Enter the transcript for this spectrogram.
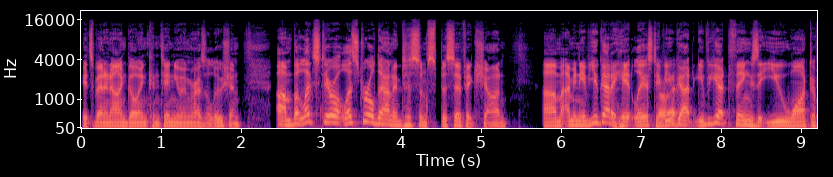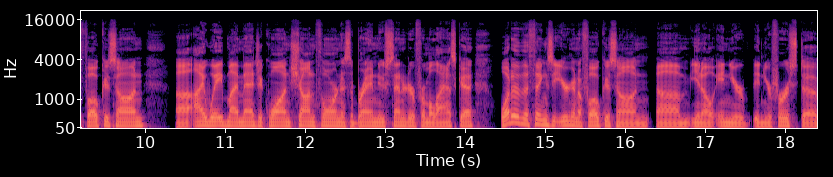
It's been an ongoing, continuing resolution. Um, but let's drill let's drill down into some specifics, Sean. Um, I mean, have you got a hit list? Have All you right. got have you got things that you want to focus on? Uh, I wave my magic wand. Sean Thorne is a brand new senator from Alaska. What are the things that you're going to focus on? Um, you know, in your in your first uh,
